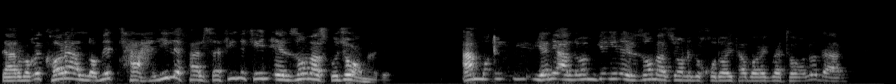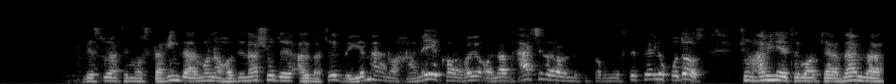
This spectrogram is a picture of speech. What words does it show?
در واقع کار علامه تحلیل فلسفی اینه که این الزام از کجا آمده. اما یعنی علامه میگه این الزام از جانب خدای تبارک و تعالی در به صورت مستقیم در ما نهاده نشده. البته به یه معنا همه کارهای عالم هر چی در عالم اتفاق میفته فعل خداست. چون همین اعتبار کردن و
